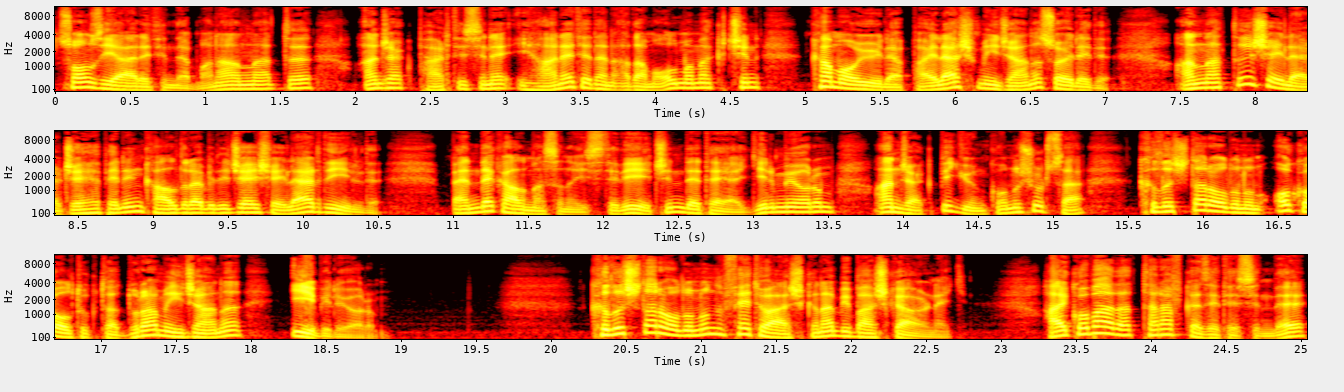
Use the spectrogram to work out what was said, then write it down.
son ziyaretinde bana anlattı. Ancak partisine ihanet eden adam olmamak için kamuoyuyla paylaşmayacağını söyledi. Anlattığı şeyler CHP'nin kaldırabileceği şeyler değildi. Bende kalmasını istediği için detaya girmiyorum ancak bir gün konuşursa Kılıçdaroğlu'nun o koltukta duramayacağını iyi biliyorum. Kılıçdaroğlu'nun FETÖ aşkına bir başka örnek. Hayko Bağdat Taraf Gazetesi'nde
